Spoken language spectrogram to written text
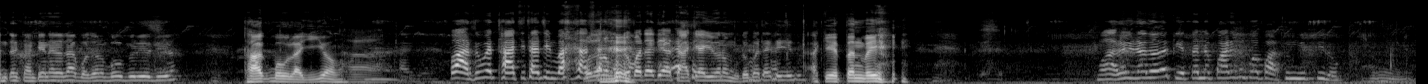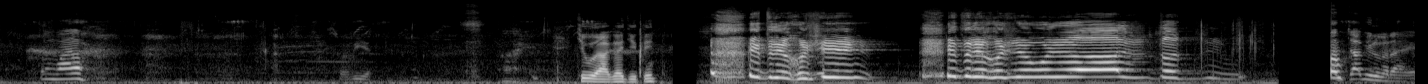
અંદર કન્ટેનર હતા બધાનો બહુ વીડિયો થયો થાક બહુ લાગી ગયો હા. પાર્થુભાઈ મેં થાચી થાચીને બહાર બધાનો મોટો બતાવી દે થાચી આવ્યોનો મોટો બતાવી દેજે. આ કેતનભાઈ. મારો ઈરાદો હતો કેતનને પાડી દઉં પણ પારસું દઉં. તો મારો સોરી કેવું લાગે જીતી अच्छा बिल हो रहा है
